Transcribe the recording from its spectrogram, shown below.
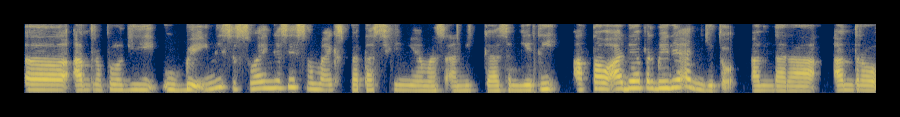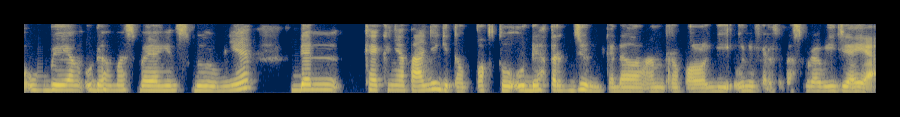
uh, antropologi UB ini sesuai nggak sih sama ekspektasinya Mas Andika sendiri? Atau ada perbedaan gitu antara antro UB yang udah Mas bayangin sebelumnya dan kayak kenyataannya gitu waktu udah terjun ke dalam antropologi Universitas Brawijaya?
